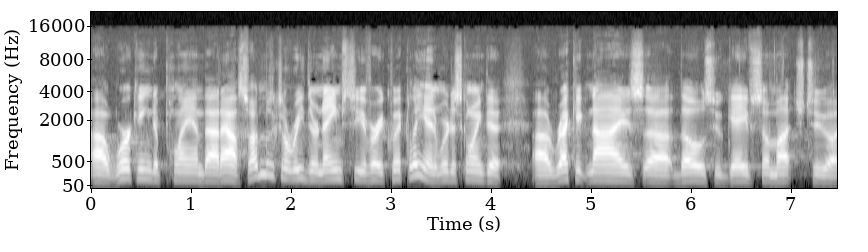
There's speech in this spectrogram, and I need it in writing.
uh, working to plan that out. So I'm just going to read their names to you very quickly, and we're just going to uh, recognize uh, those who gave so much to, uh,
